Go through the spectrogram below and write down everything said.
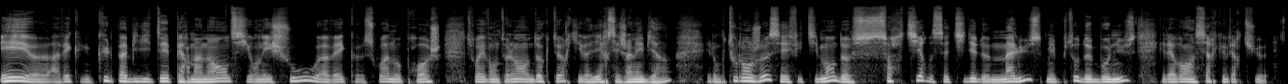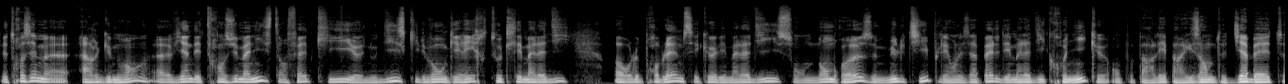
Et euh, avec une culpabilité permanente si on échoue avec euh, soit nos proches, soit éventuellement un docteur qui va dire c'est jamais bien. Et donc tout l'enjeu, c'est effectivement de sortir de cette idée de malus, mais plutôt de bonus et d'avoir un cercle vertueux. Le troisième argument vient des transhumanistes, en fait, qui nous disent qu'ils vont guérir toutes les maladies. Or, le problème, c'est que les maladies sont nombreuses, multiples, et on les appelle des maladies chroniques. On peut parler, par exemple, de diabète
